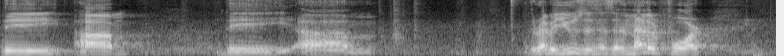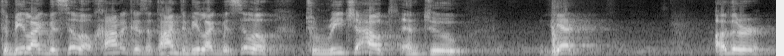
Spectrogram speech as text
the um, the um, the Rebbe uses as a metaphor to be like Beis Hillel. Hanukkah is a time to be like Beis Hillel, to reach out and to get other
